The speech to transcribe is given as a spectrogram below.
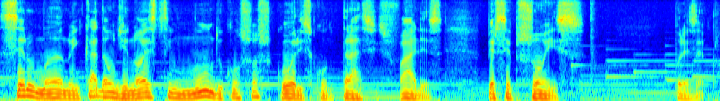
ser humano, em cada um de nós tem um mundo com suas cores, contrastes, falhas, percepções. Por exemplo,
